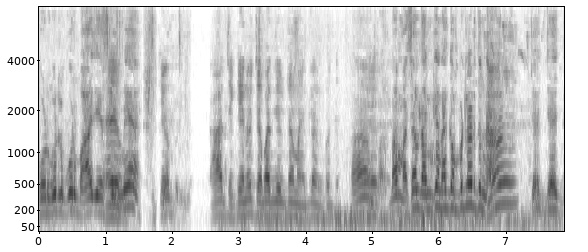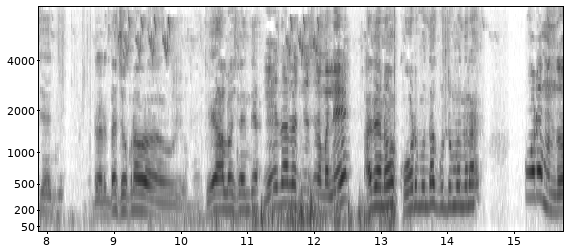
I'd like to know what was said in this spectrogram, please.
కొడుకుట్లు కూర బాగా చేసుకొని చికెన్ చపాతి చెప్తున్నా మా ఇంట్లో అనుకోద్దు. బా మసాలా దానికే నాకు కంపట్లాడుతున్నా అడిగితే చొప్పున ఏ ఆలోచన అయింది? ఏం ఆలోచన చేస్తున్నా మళ్ళీ? అదేనో కోడి ముందా గుడ్డు ముందనా? కూడా ముందు.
